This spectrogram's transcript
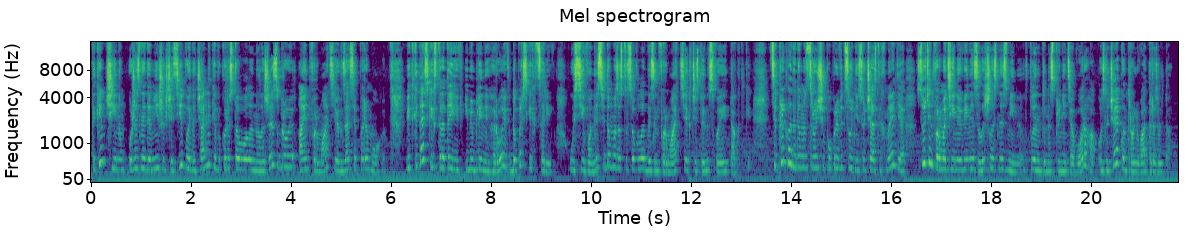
Таким чином, уже з найдавніших часів воєначальники використовували не лише зброю, а й інформацію як засіб перемоги. Від китайських стратегів і біблійних героїв до перських царів усі вони свідомо застосовували дезінформацію як частину своєї тактики. Ці приклади демонструють, що, попри відсутність сучасних медіа, суть інформаційної війни залишилась незмінною. Вплинути на сприйняття ворога означає контролювати результат.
